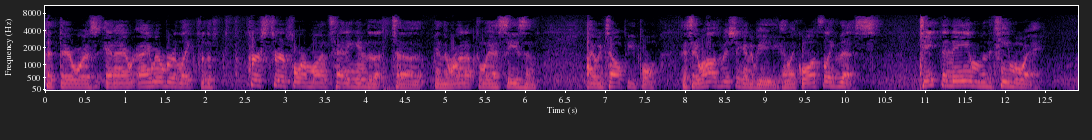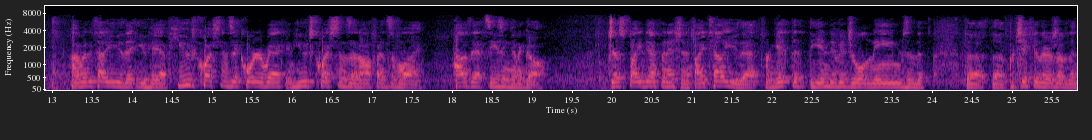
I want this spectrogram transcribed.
That there was, and I, I remember like for the first three or four months heading into the to, in the run up to last season, I would tell people, they say, well, how's Michigan going to be? I'm like, well, it's like this. Take the name of the team away. I'm going to tell you that you have huge questions at quarterback and huge questions at offensive line. How's that season going to go? Just by definition, if I tell you that, forget the, the individual names and the, the, the particulars of the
